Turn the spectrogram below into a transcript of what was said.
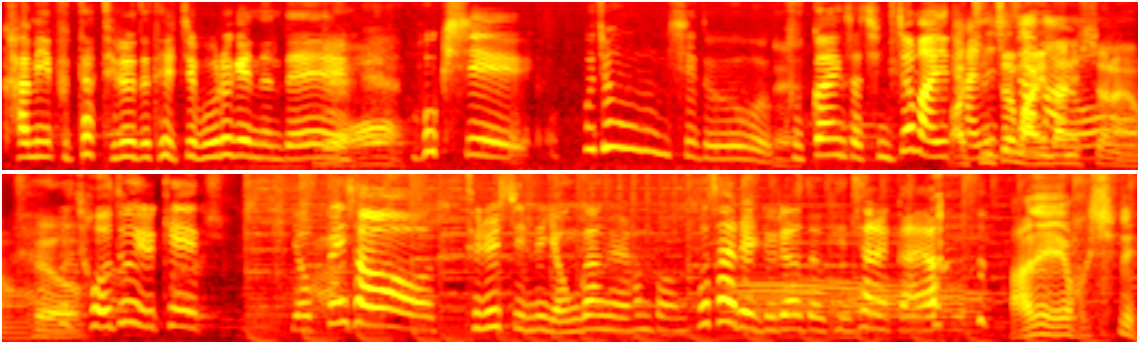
감히 부탁드려도 될지 모르겠는데 네. 혹시 호중 씨도 국가 행사 진짜 많이 아, 다니시잖아요 진짜 많이 다니시잖아요. 그래요. 저도 이렇게 옆에서 들을 수 있는 영광을 한번 호사를 누려도 괜찮을까요? 아니 확실히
